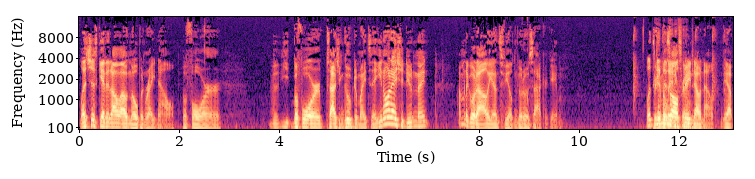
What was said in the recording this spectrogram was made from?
Let's just get it all out in the open right now before before Sachin Gupta might say, you know what I should do tonight? I'm going to go to Allianz Field and go to a soccer game. Let's Bring get this all friend. straightened out now. Yep.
